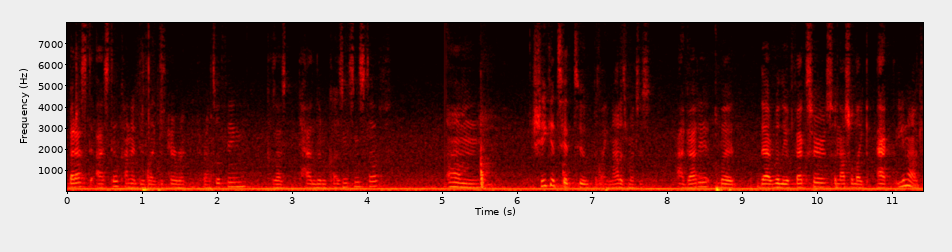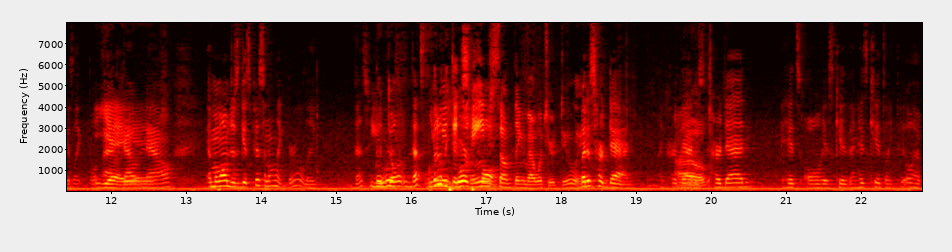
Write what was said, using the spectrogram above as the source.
But I, st- I still kind of did like the parent parental thing because I had little cousins and stuff. Um, she gets hit too, but like not as much as I got it, but that really affects her. So now she'll like act. You know, how kids like will Yeah, act yeah, out yeah. now, and my mom just gets pissed, and I'm like, bro, like that's your don't that's literally you need to your change fault. something about what you're doing. But it's her dad. Like her dad Oh. is her dad hits all his kids, and his kids like they all have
